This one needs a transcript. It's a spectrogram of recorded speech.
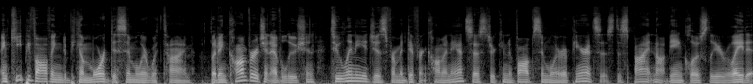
and keep evolving to become more dissimilar with time. But in convergent evolution, two lineages from a different common ancestor can evolve similar appearances despite not being closely related.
